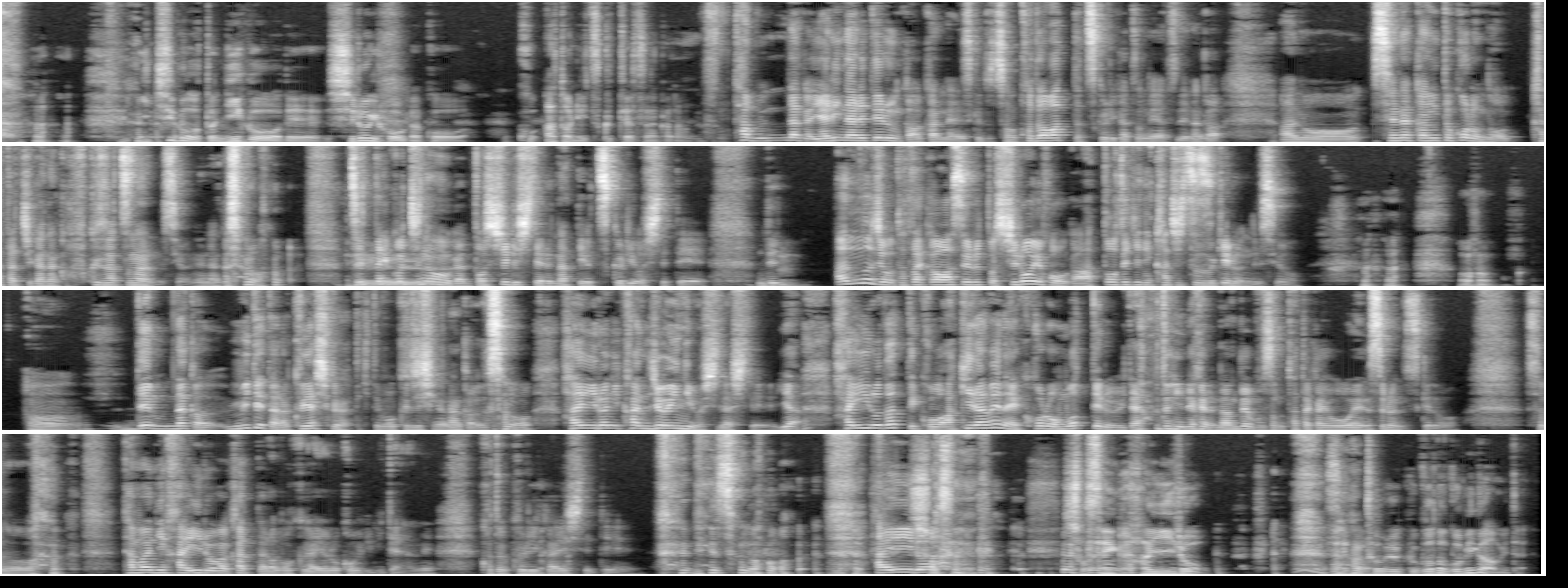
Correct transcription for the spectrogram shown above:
1号と2号で白い方がこう、こ後に作ったやつなんかな。多分、なんかやり慣れてるんかわかんないですけど、そのこだわった作り方のやつで、なんか、あの、背中のところの形がなんか複雑なんですよね。なんかその、絶対こっちの方がどっしりしてるなっていう作りをしてて、で、うん。案の定戦わせると白い方が圧倒的に勝ち続けるんですよ。うんうん。で、なんか、見てたら悔しくなってきて、僕自身が、なんか、その、灰色に感情移入をしだして、いや、灰色だってこう、諦めない心を持ってるみたいなこと言いながら何べもその戦いを応援するんですけど、その、たまに灰色が勝ったら僕が喜びみたいなね、ことを繰り返してて、で、その、灰色、所詮、所詮灰色。戦闘力5のゴミが、みたい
